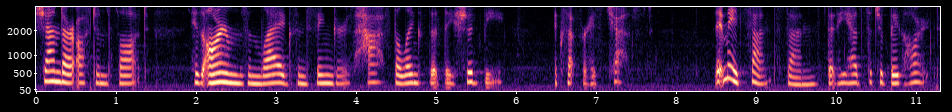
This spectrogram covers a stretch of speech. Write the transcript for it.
Shandar often thought his arms and legs and fingers half the length that they should be, except for his chest. It made sense, then, that he had such a big heart.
